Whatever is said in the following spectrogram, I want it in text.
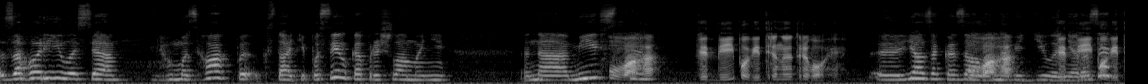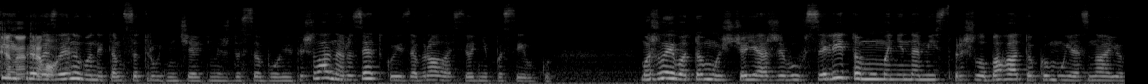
загорілося в мозгах. Кстати, посилка прийшла мені на місце. Увага! Відбій повітряної тривоги. Е, Я заказала Увага! на відділення Відбій розетки і привезли, ну вони там сотрудничають між собою. Пішла на розетку і забрала сьогодні посилку. Можливо, тому що я живу в селі, тому мені на місць прийшло багато, кому я знаю,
